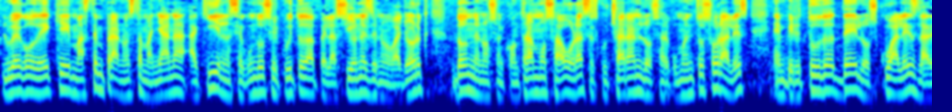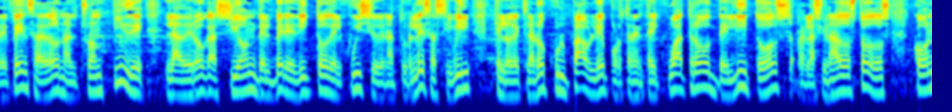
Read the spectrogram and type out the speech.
luego de que más temprano esta mañana aquí en el segundo circuito de apelaciones de Nueva York, donde nos encontramos ahora, se escucharan los argumentos orales en virtud de los cuales la defensa de Donald Trump pide la derogación del veredicto del juicio de naturaleza civil que lo declaró culpable por 34 delitos relacionados todos con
